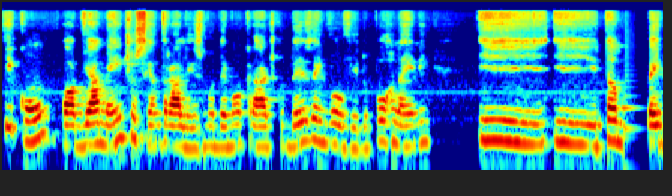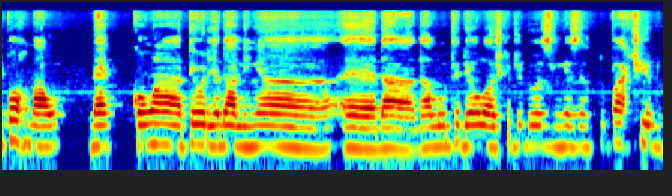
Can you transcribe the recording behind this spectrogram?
e com, obviamente, o centralismo democrático desenvolvido por Lenin e, e também por Mao, né, com a teoria da linha é, da, da luta ideológica de duas linhas dentro do partido.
